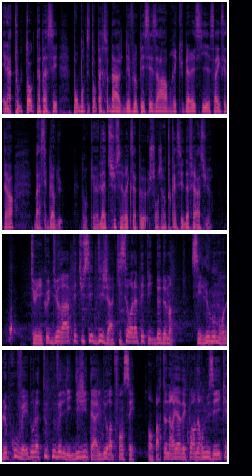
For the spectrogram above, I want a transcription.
Et là tout le temps que t'as passé pour monter ton personnage développer ses armes récupérer ci et ça etc bah c'est perdu. Donc euh, là-dessus c'est vrai que ça peut changer. En tout cas c'est une affaire à suivre. Tu écoutes du rap et tu sais déjà qui sera la pépite de demain. C'est le moment de le prouver dans la toute nouvelle ligue digitale du rap français. En partenariat avec Warner Music,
